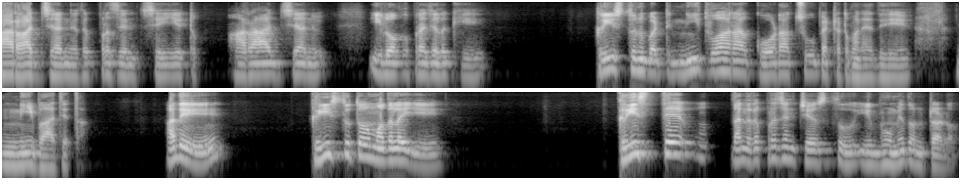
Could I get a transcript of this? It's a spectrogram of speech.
ఆ రాజ్యాన్ని రిప్రజెంట్ చేయటం ఆ రాజ్యాన్ని ఈ లోక ప్రజలకి క్రీస్తుని బట్టి నీ ద్వారా కూడా చూపెట్టడం అనేది నీ బాధ్యత. అది క్రీస్తుతో మొదలయ్యి క్రీస్తే దాన్ని రిప్రజెంట్ చేస్తూ ఈ భూమి మీద ఉంటాడు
